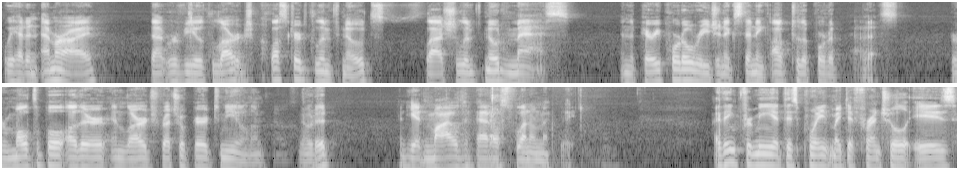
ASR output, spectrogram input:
we had an MRI that revealed large clustered lymph nodes slash lymph node mass in the periportal region extending up to the porta hepatis. There were multiple other enlarged retroperitoneal lymph nodes noted, and he had mild hepatosplenomegaly. I think for me at this point, my differential is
